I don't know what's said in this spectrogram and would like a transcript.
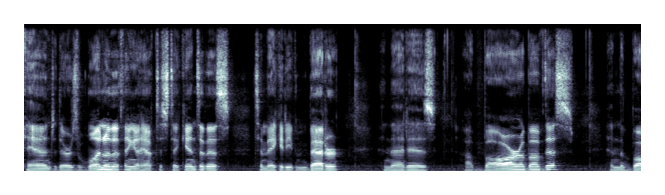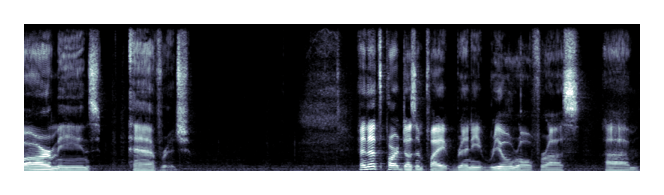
And there's one other thing I have to stick into this to make it even better, and that is a bar above this. And the bar means average. And that part doesn't play any real role for us. Um,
